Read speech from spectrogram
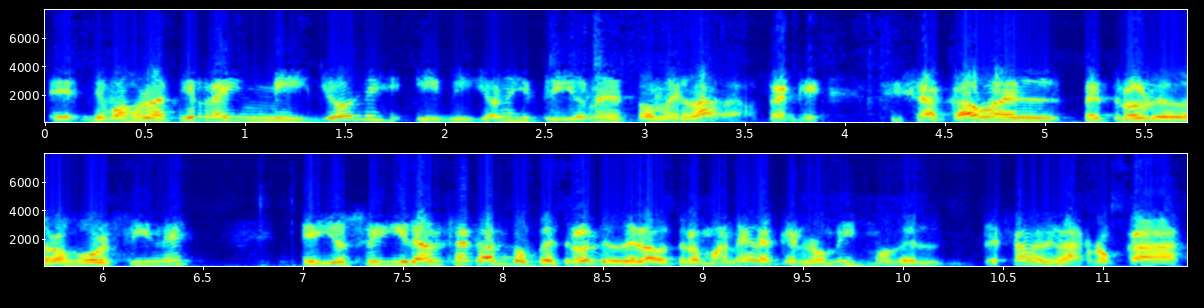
eh, debajo de la tierra hay millones y billones y trillones de toneladas. O sea que si se acaba el petróleo de los bolsines, ellos seguirán sacando petróleo de la otra manera, que es lo mismo, del, de, de las rocas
